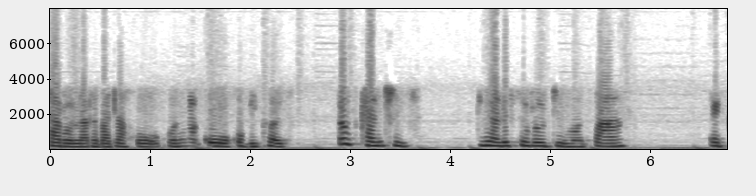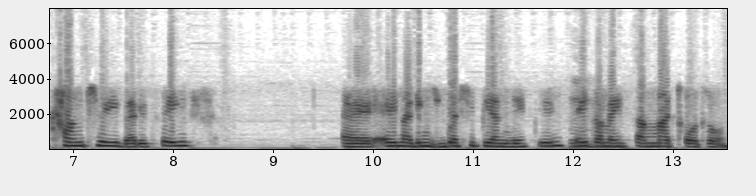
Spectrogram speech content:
ga rona re batla go go nna koo because those countries di na le serodumo sa a country that is safe eh e na leng leadership ya nnete e e tsamaisang matlotlo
